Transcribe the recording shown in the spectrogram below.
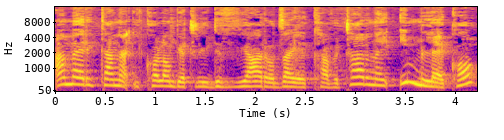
americana i Kolumbia, czyli dwa rodzaje kawy czarnej i mleko,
